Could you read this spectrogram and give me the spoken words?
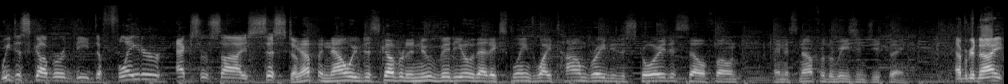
we discovered the deflator exercise system. Yep, and now we've discovered a new video that explains why Tom Brady destroyed his cell phone, and it's not for the reasons you think. Have a good night.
